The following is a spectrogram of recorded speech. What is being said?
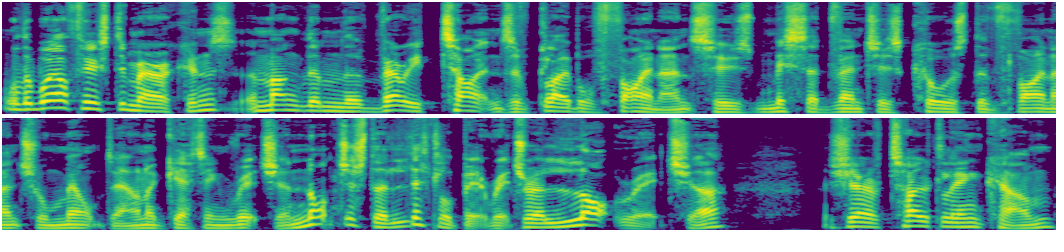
Well, the wealthiest Americans, among them the very titans of global finance whose misadventures caused the financial meltdown, are getting richer. Not just a little bit richer, a lot richer. The share of total income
